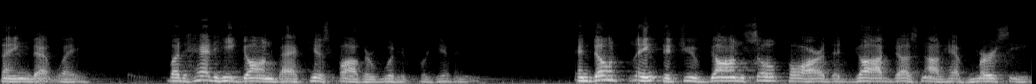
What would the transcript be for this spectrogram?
thing that way. But had he gone back, his father would have forgiven him. And don't think that you've gone so far that God does not have mercy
